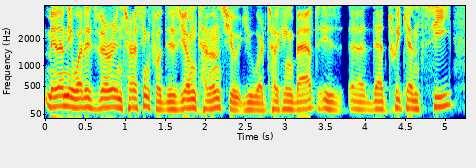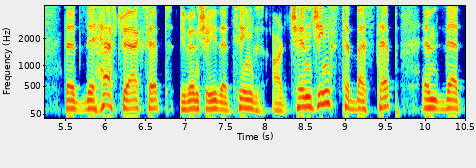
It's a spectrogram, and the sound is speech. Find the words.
Melanie, what is very interesting for these young talents you, you were talking about is uh, that we can see that they have to accept eventually that things are changing step by step and that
